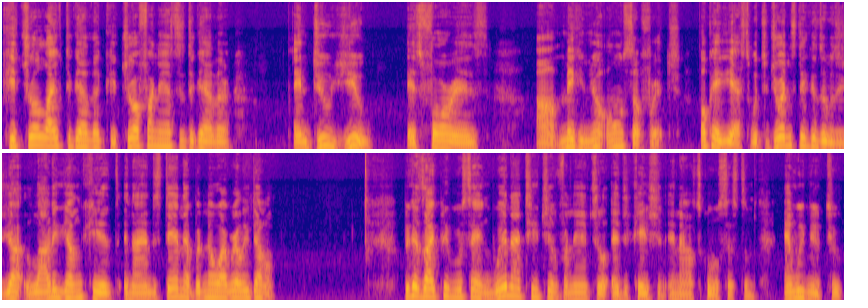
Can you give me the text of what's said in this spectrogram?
Get your life together, get your finances together, and do you as far as um, making your own self rich. Okay, yes, with the Jordan sneakers, it was a lot of young kids, and I understand that, but no, I really don't. Because, like people were saying, we're not teaching financial education in our school systems, and we need to.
